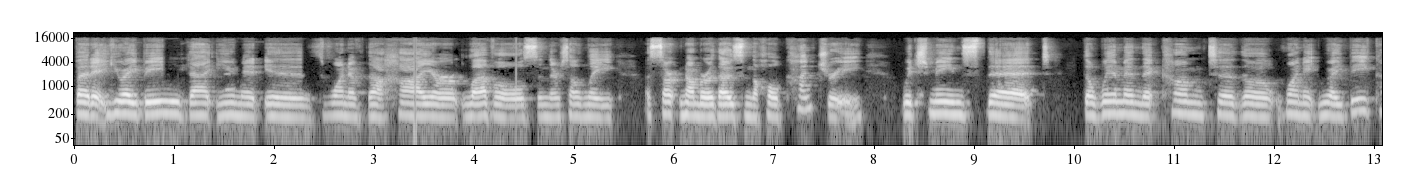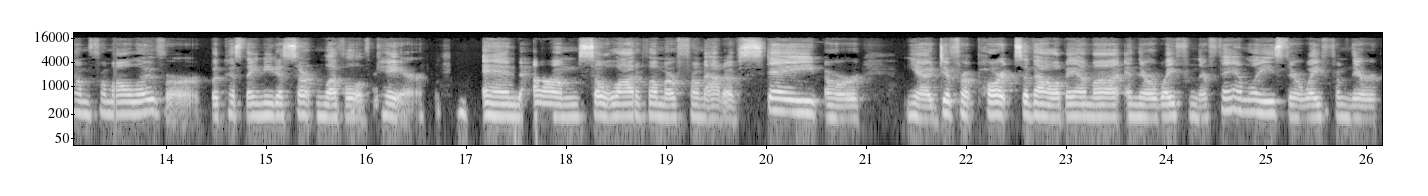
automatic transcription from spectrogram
But at UAB, that unit is one of the higher levels, and there's only a certain number of those in the whole country, which means that the women that come to the one at UAB come from all over because they need a certain level of care. And um, so a lot of them are from out of state or, you know, different parts of Alabama and they're away from their families, they're away from their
